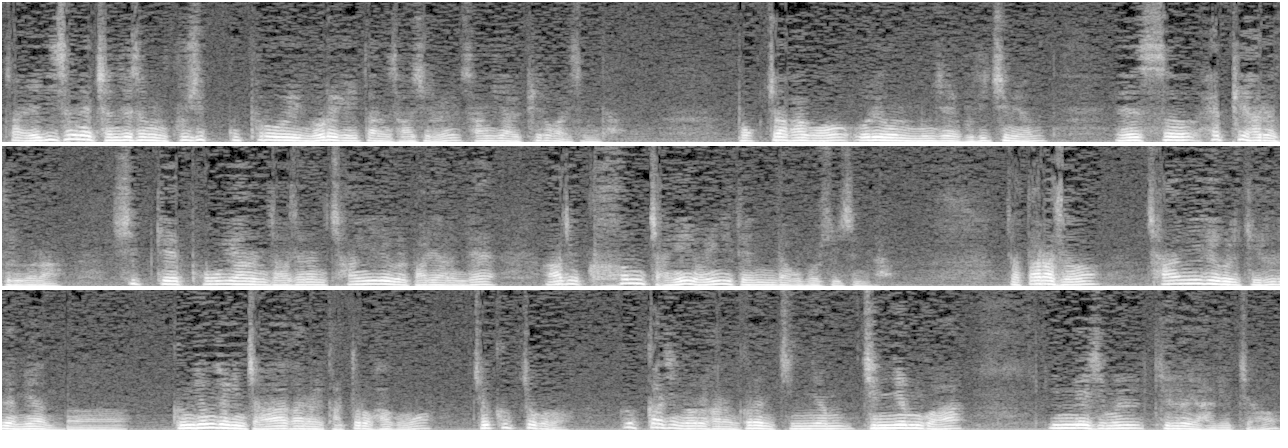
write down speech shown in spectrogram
자, 에디슨의 천재성은 99%의 노력에 있다는 사실을 상기할 필요가 있습니다. 복잡하고 어려운 문제에 부딪히면 애써 회피하려 들거나 쉽게 포기하는 자세는 창의력을 발휘하는데 아주 큰 장애 요인이 된다고 볼 수 있습니다. 자, 따라서 창의력을 기르려면 어, 긍정적인 자아관을 갖도록 하고 적극적으로 끝까지 노력하는 그런 집념, 집념과 인내심을 길러야 하겠죠.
